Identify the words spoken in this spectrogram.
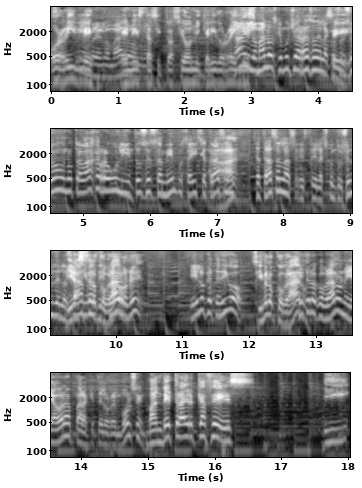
horrible Hombre, lo malo, en hombre. esta situación, mi querido Reyes. Ah, y lo malo es que mucha raza de la Sí. construcción no trabaja, Raúl, y entonces también pues ahí se atrasan, Ah. se atrasan las, este, las construcciones de las Mira, casas. sí me lo cobraron. ¿eh? Y es lo que te digo. Sí me lo cobraron. Sí te lo cobraron y ahora para que te lo reembolsen. Mandé traer cafés y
